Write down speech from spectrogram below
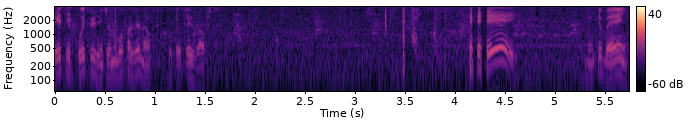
Esse circuito, gente, eu não vou fazer não, porque eu tô exausto. Muito bem.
